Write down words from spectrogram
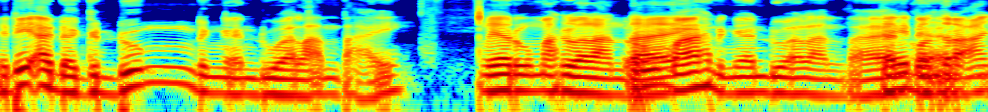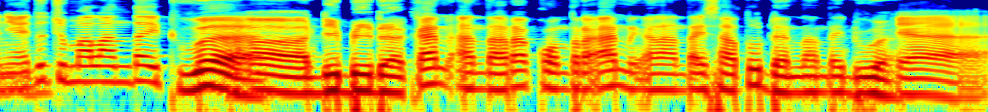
Jadi ada gedung dengan dua lantai ya rumah dua lantai Rumah dengan dua lantai dan kontraannya itu cuma lantai dua eh, Dibedakan antara kontraan dengan lantai satu dan lantai dua ya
